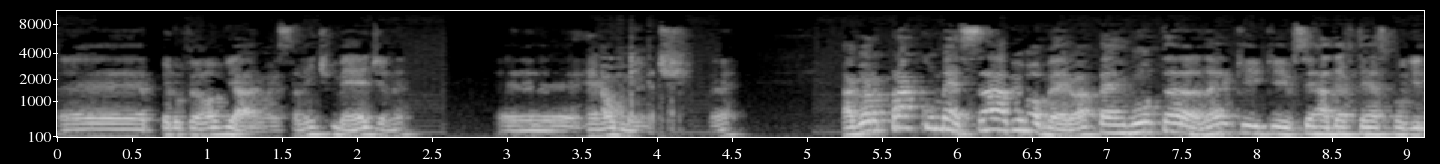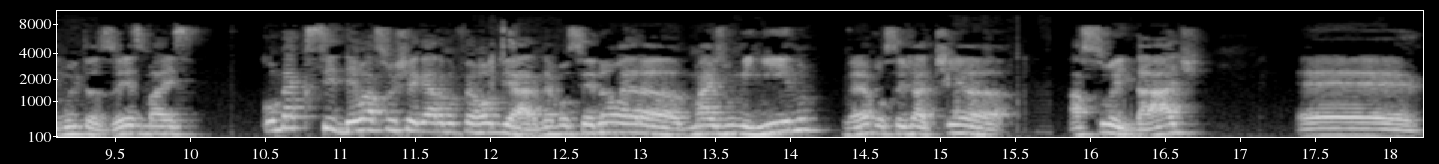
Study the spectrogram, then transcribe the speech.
é, pelo Ferroviário, uma excelente média, né? É, realmente, né? Agora, para começar, viu, Roberto, a pergunta né, que, que você já deve ter respondido muitas vezes, mas como é que se deu a sua chegada no ferroviário? Né? Você não era mais um menino, né? você já tinha a sua idade, é,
